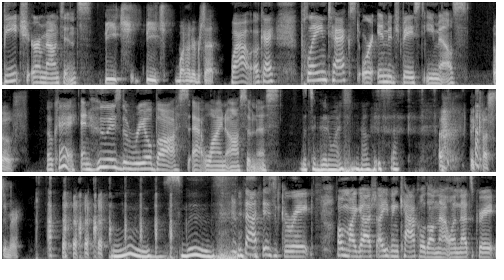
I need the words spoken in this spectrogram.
Beach or mountains? Beach. Beach. 100%. Wow. Okay. Plain text or image based emails? Both. Okay. And who is the real boss at Wine Awesomeness? That's a good one, Melissa. the customer. Ooh, smooth. that is great. Oh my gosh, I even cackled on that one. That's great.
